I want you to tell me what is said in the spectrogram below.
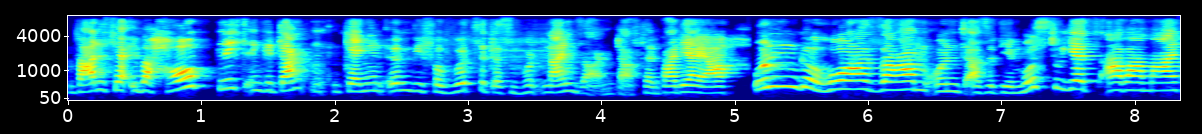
war das ja überhaupt nicht in Gedankengängen irgendwie verwurzelt, dass ein Hund Nein sagen darf. Dann war der ja ungehorsam und also den musst du jetzt aber mal.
